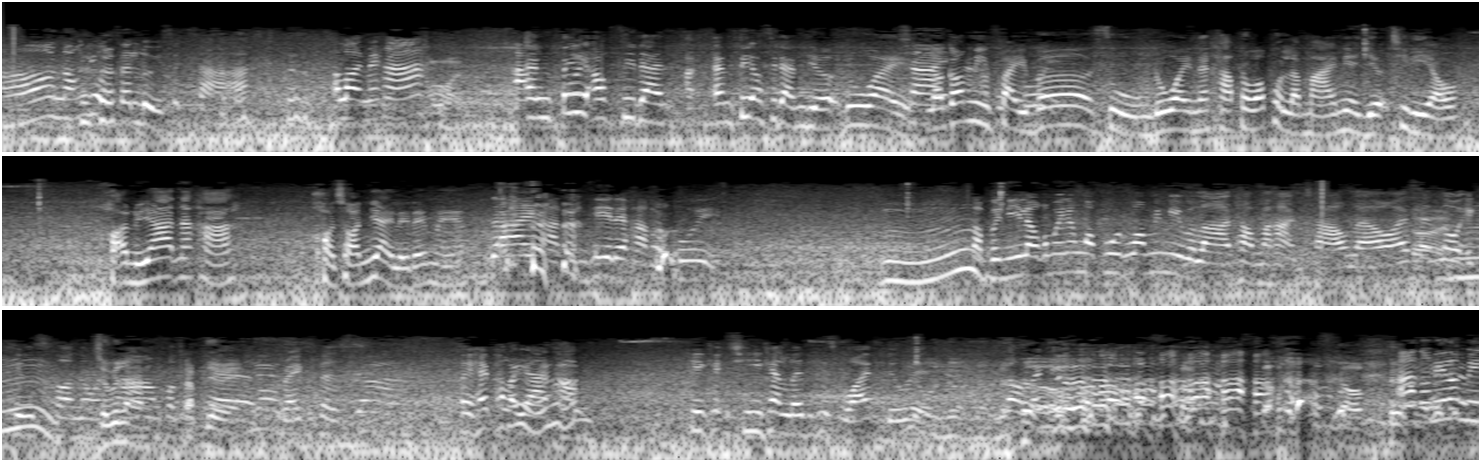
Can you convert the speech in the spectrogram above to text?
อ๋อ น้องอยู่เซนต์หลุยส์ศึกษา อร่อยไหมคะ อร่อยแอนตี้ออกซิแดนต์แอนตี้ออกซิแดนต์เยอะด้วย ใช่แล้วก็ค่ะมีไฟเบอร์สูงด้วยนะคะ เพราะว่าผลไม้เนี่ยเยอะทีเดียว ขออนุญาตนะคะขขอช้อนใหญ่เลยได้ไหมอะ ได้ค่ะเต็มที่เลยค่ะคุณปุ้ย อืม ต่อไปนี้เราก็ไม่ต้องมาพูดว่าไม่มีเวลาทำอาหารเช้าแล้ว I said no excuse for no ใช้เวลา time for แป๊บเดียว prepare breakfast ไปให้ภรรยาทำ he can, she can let his wife do it เราไม่มี Stop. อะตรงนี้เรามี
